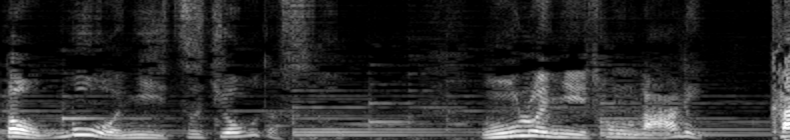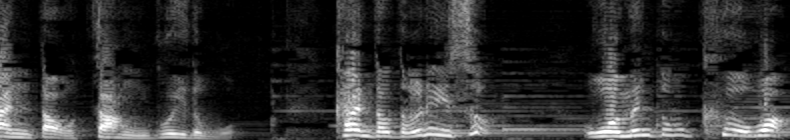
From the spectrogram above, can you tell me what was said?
到莫逆之交的时候。无论你从哪里看到掌柜的我，看到德林社，我们都渴望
